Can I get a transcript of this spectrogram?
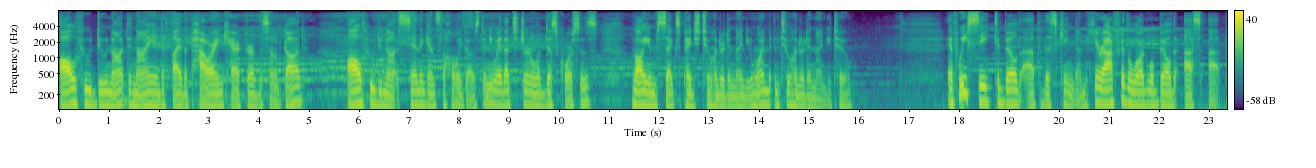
All who do not deny and defy the power and character of the Son of God all who do not sin against the Holy Ghost. Anyway, that's Journal of Discourses, Volume 6, page 291 and 292. If we seek to build up this kingdom, hereafter the Lord will build us up.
